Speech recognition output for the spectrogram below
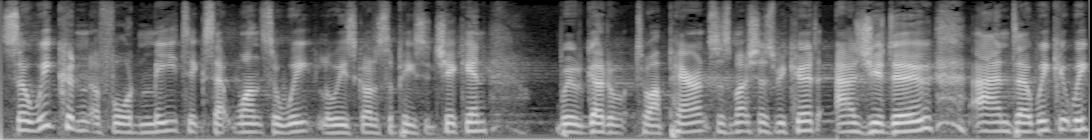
So we couldn't afford meat except once a week. Louise got us a piece of chicken we would go to, to our parents as much as we could, as you do. And uh, we, could, we,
